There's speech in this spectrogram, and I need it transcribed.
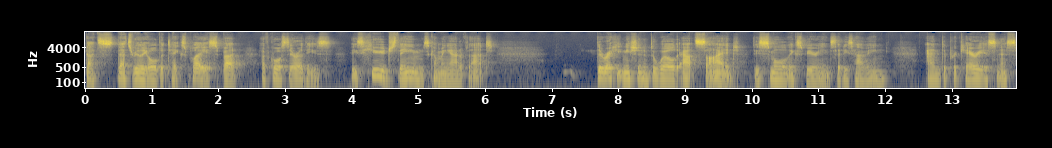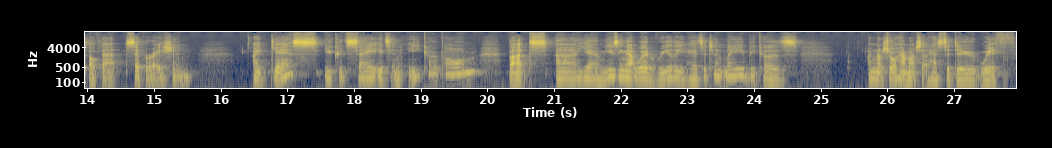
That's that's really all that takes place. But of course, there are these these huge themes coming out of that. The recognition of the world outside this small experience that he's having and the precariousness of that separation. I guess you could say it's an eco poem, but uh, yeah, I'm using that word really hesitantly because I'm not sure how much that has to do with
